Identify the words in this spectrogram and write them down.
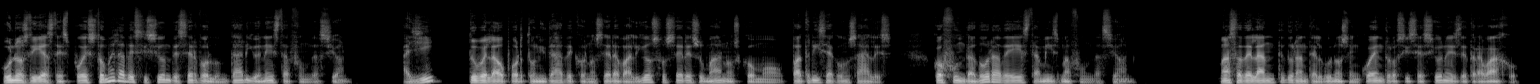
Unos días después tomé la decisión de ser voluntario en esta fundación. Allí tuve la oportunidad de conocer a valiosos seres humanos como Patricia González, cofundadora de esta misma fundación. Más adelante, durante algunos encuentros y sesiones de trabajo,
